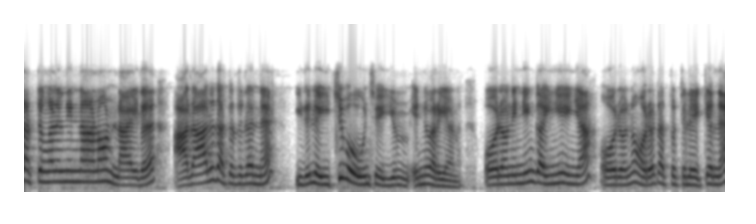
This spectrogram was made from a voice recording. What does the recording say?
തത്വങ്ങളിൽ നിന്നാണോ ഉണ്ടായത്? അതാത് തത്വത്തിൽ തന്നെ ഇത് ലയിച്ചു പോവുകയും ചെയ്യും എന്ന് പറയാണ്. ഓരോന്നിന്റെയും കഴിഞ്ഞു കഴിഞ്ഞാൽ ഓരോന്ന് ഓരോ തത്വത്തിലേക്ക് തന്നെ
